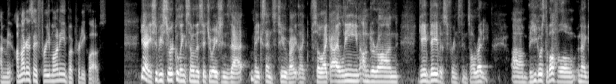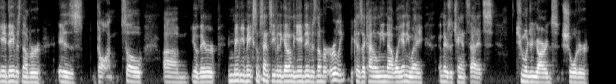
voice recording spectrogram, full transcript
I mean, I'm not gonna say free money, but pretty close. Yeah, you should be circling some of the situations that make sense too, right? Like, so like I lean under on Gabe Davis, for instance, already. Um, but he goes to Buffalo, and that Gabe Davis number is gone. So Um, you know, there maybe makes some sense even to get on the Gabe Davis number early because I kind of lean that way anyway. And there's a chance that it's 200 yards shorter,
